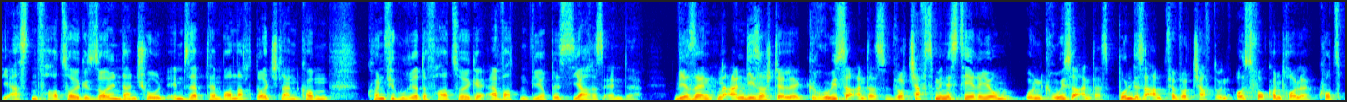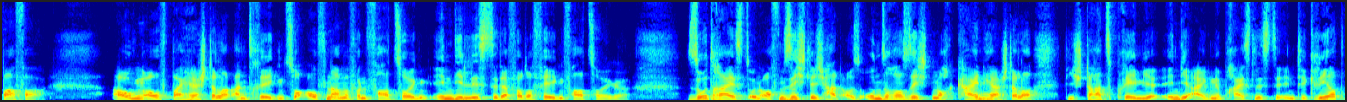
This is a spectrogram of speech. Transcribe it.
Die ersten Fahrzeuge sollen dann schon im September nach Deutschland kommen. Konfigurierte Fahrzeuge erwarten wir bis Jahresende. Wir senden an dieser Stelle Grüße an das Wirtschaftsministerium und Grüße an das Bundesamt für Wirtschaft und Ausfuhrkontrolle, kurz BAFA. Augen auf bei Herstelleranträgen zur Aufnahme von Fahrzeugen in die Liste der förderfähigen Fahrzeuge. So dreist und offensichtlich hat aus unserer Sicht noch kein Hersteller die Staatsprämie in die eigene Preisliste integriert.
